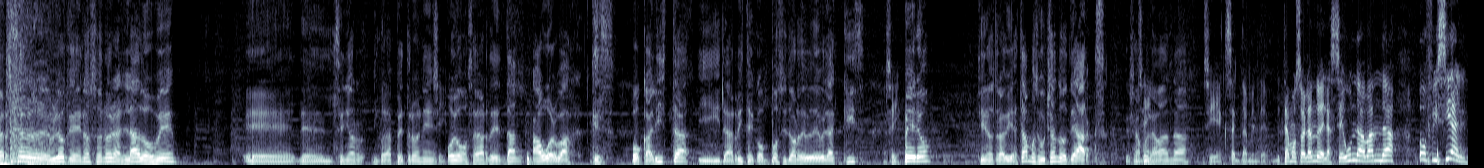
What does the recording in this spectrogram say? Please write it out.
Tercer bloque de No Sonora, lado B, eh, del señor Nicolás Petrone. Hoy vamos a hablar de Dan Auerbach, que es vocalista y guitarrista y compositor de The Black Keys, pero tiene otra vida. Estamos escuchando The Arcs, que se llama la banda. Sí, exactamente. Estamos hablando de la segunda banda oficial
